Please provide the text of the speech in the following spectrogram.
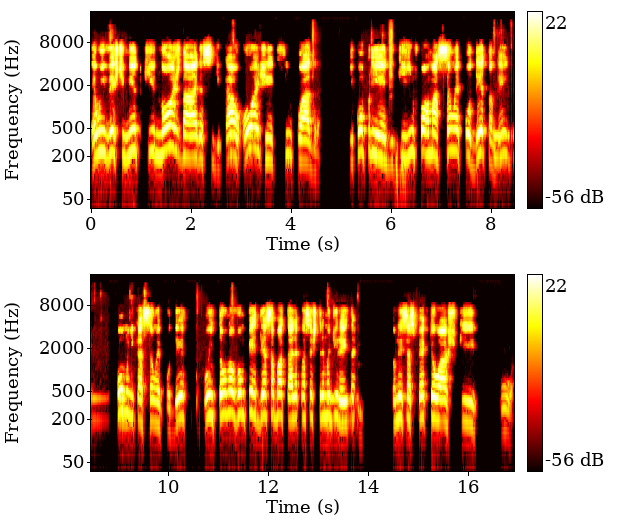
é um investimento que nós da área sindical ou a gente se enquadra e compreende que informação é poder também, comunicação é poder, ou então nós vamos perder essa batalha com essa extrema-direita. Então, nesse aspecto, eu acho que o,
